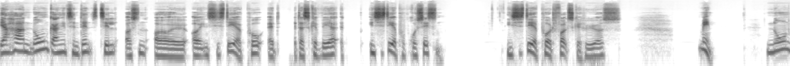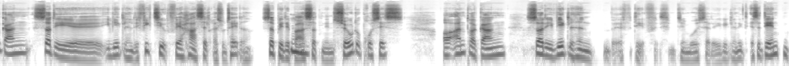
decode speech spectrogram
Jeg har nogle gange en tendens til at, sådan, at, øh, at insistere på, at, at der skal være, at insistere på processen. Insistere på, at folk skal høres. Men nogle gange, så er det øh, i virkeligheden det fiktivt, for jeg har selv resultatet. Så bliver det bare Mm. sådan en pseudoproces. Og andre gange, så er det i virkeligheden, øh, det, det modsatte i virkeligheden ikke. Altså det er, enten,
